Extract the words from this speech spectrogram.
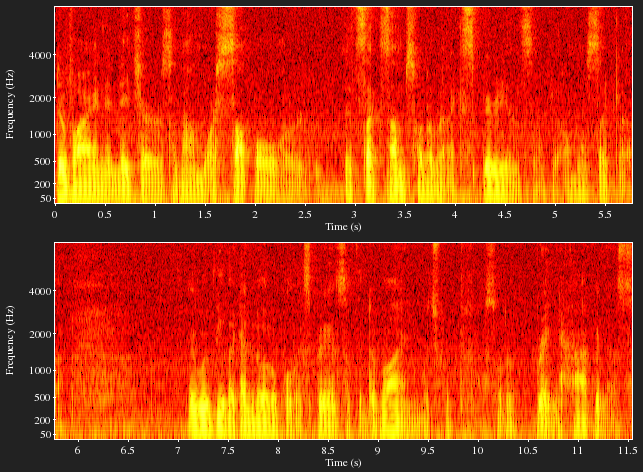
divine in nature, or somehow more supple or it's like some sort of an experience, like almost like a. It would be like a notable experience of the divine, which would sort of bring happiness.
